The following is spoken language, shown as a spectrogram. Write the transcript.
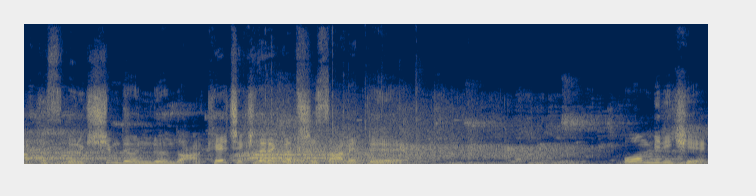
Arkası dönük şimdi önü döndü. Arkaya çekilerek atışı isabetli. 11-2.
